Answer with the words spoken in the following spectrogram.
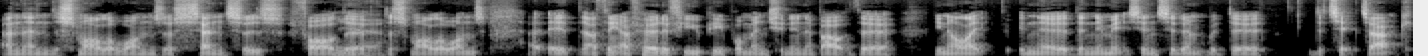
and then the smaller ones are sensors for the, Yeah. the smaller ones. Uh, It, I think I've heard a few people mentioning about the you know like in the the Nimitz incident with the the Tic Tac.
